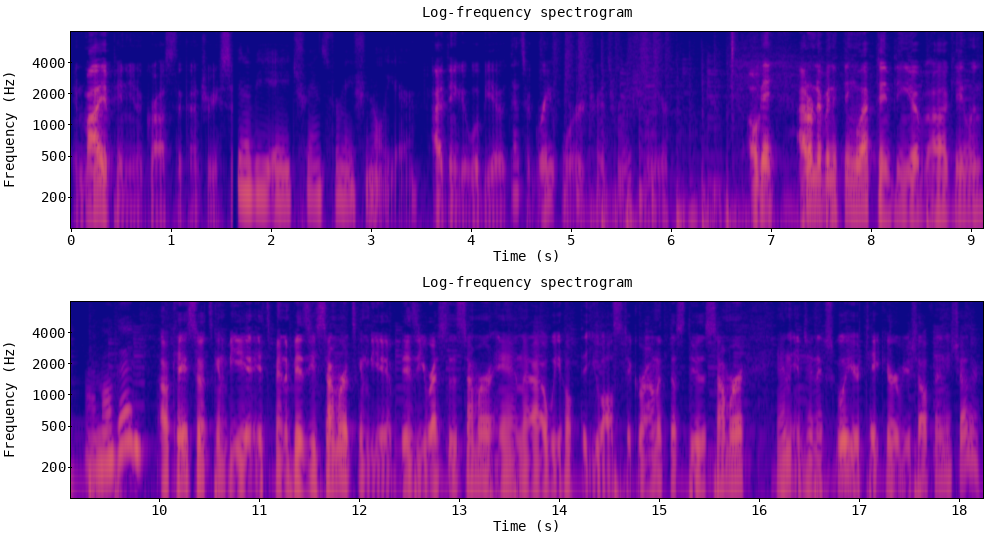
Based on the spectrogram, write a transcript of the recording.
in my opinion, across the country. So It's going to be a transformational year. I think it will be a. That's a great word, transformational year. Okay, I don't have anything left. Anything you have, uh, Caitlyn? I'm all good. Okay, so it's gonna be. It's been a busy summer. It's gonna be a busy rest of the summer, and uh, we hope that you all stick around with us through the summer and into next school year. Take care of yourself and each other.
